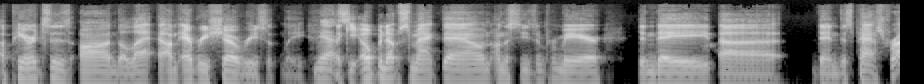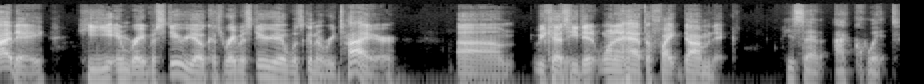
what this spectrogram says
appearances on the la- on every show recently. Yes. Like he opened up SmackDown on the season premiere. Then they uh then this past Friday he and Rey Mysterio because Rey Mysterio was going to retire um because he didn't want to have to fight Dominic. he said, I quit.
